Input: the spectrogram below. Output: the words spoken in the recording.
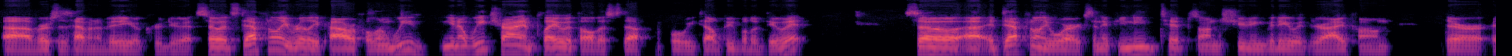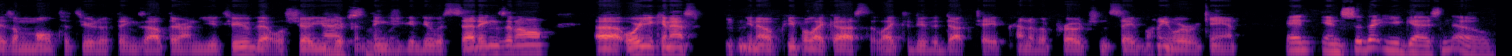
uh, versus having a video crew do it. So it's definitely really powerful. And we, you know, we try and play with all this stuff before we tell people to do it. So uh, it definitely works. And if you need tips on shooting video with your iPhone, there is a multitude of things out there on YouTube that will show you different things you can do with settings and all. Uh, or you can ask, you know, people like us that like to do the duct tape kind of approach and save money where we can. And and so that you guys know,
